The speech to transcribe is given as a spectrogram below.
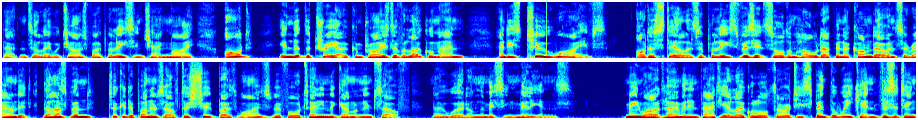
That until they were charged by police in Chiang Mai. Odd in that the trio comprised of a local man and his two wives. Odder still, as a police visit saw them holed up in a condo and surrounded. The husband took it upon himself to shoot both wives before turning the gun on himself. No word on the missing millions. Meanwhile, at home and in Pattaya, local authorities spent the weekend visiting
